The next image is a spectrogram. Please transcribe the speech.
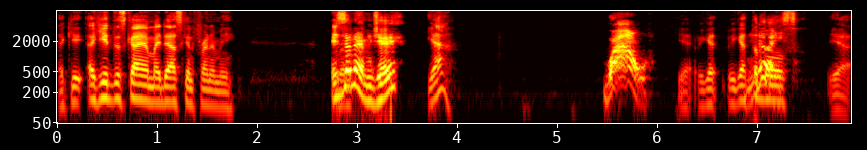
I keep, I keep this guy on my desk in front of me. Is that MJ? Yeah, Wow. yeah. We got we got the Nice. bulls. Yeah.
